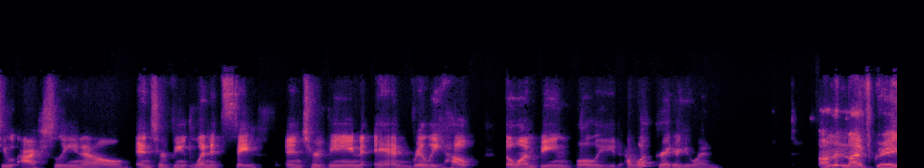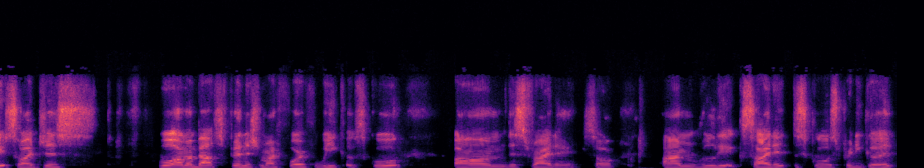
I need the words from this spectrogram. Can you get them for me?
to actually, you know, intervene when it's safe, intervene and really help the one being bullied. What grade are you in? I'm in ninth grade, so I just well, I'm about to finish my fourth week of school um this Friday. So I'm really excited. The school is pretty good.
